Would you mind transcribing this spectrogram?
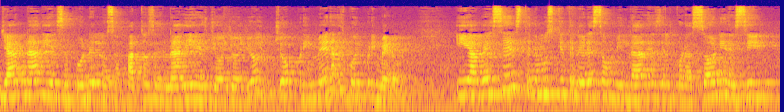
Ya nadie se pone en los zapatos de nadie, es yo, yo, yo, yo primeras voy primero. Y a veces tenemos que tener esa humildad desde el corazón y decir,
